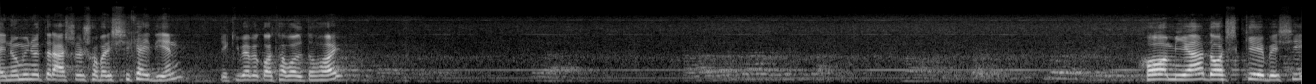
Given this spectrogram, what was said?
এই নমনীয়তাটা আসলে সবাই শিখাই দিয়েন যে কীভাবে কথা বলতে হয়। হ মিয়া, দশ কে বেশি।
